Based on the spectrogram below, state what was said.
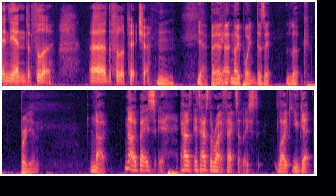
in the end the fuller, uh, the fuller picture. Hmm. Yeah, but at, Yeah. at no point does it look brilliant. no, no, but it's it has it has the right effect at least. Like you get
